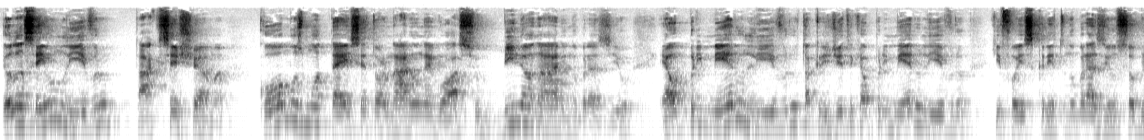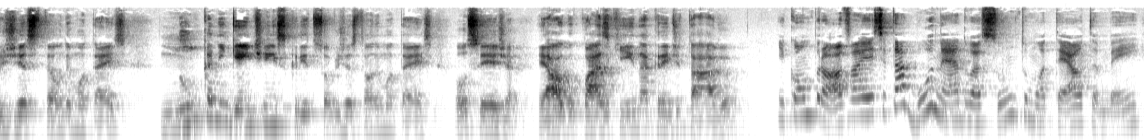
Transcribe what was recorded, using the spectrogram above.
eu lancei um livro, tá, que se chama Como os motéis se tornaram um negócio bilionário no Brasil é o primeiro livro, tu acredita que é o primeiro livro que foi escrito no Brasil sobre gestão de motéis? Nunca ninguém tinha escrito sobre gestão de motéis, ou seja, é algo quase que inacreditável. E comprova esse tabu, né, do assunto motel também,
